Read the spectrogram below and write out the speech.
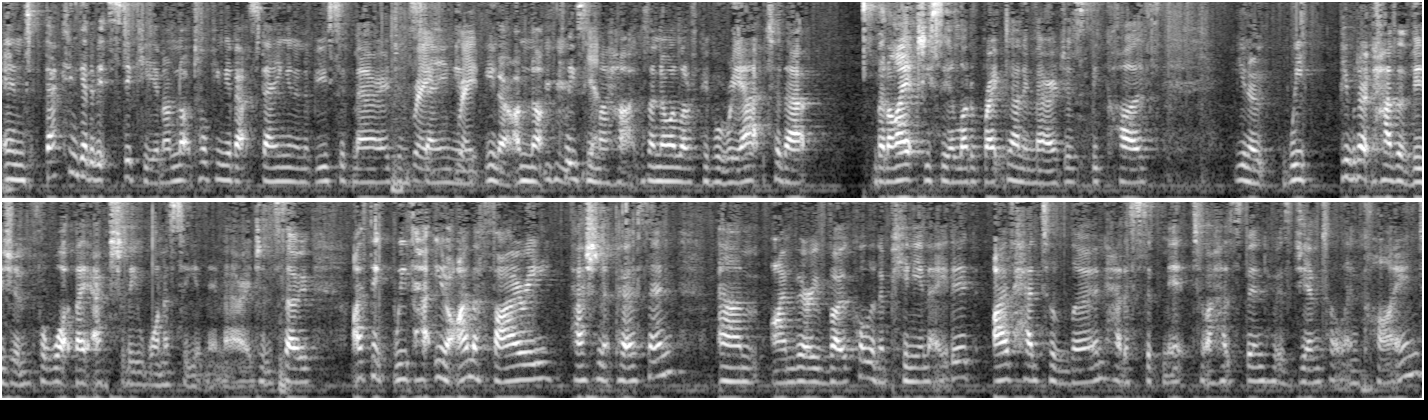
And that can get a bit sticky. And I'm not talking about staying in an abusive marriage and right, staying in, right. you know, I'm not mm-hmm, pleasing yeah. my heart because I know a lot of people react to that. But I actually see a lot of breakdown in marriages because, you know, we people don't have a vision for what they actually want to see in their marriage. And so I think we've had, you know, I'm a fiery, passionate person. Um, I'm very vocal and opinionated. I've had to learn how to submit to a husband who is gentle and kind.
